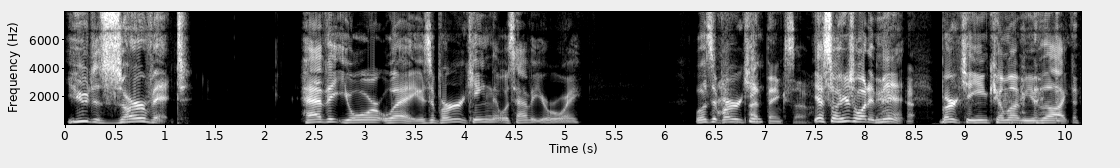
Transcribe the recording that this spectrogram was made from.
You deserve it. Have it your way. Is it Burger King that was have it your way? Was it Burger King? I think so. Yeah, so here's what it meant. Burger King, you come up and you'd be like,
